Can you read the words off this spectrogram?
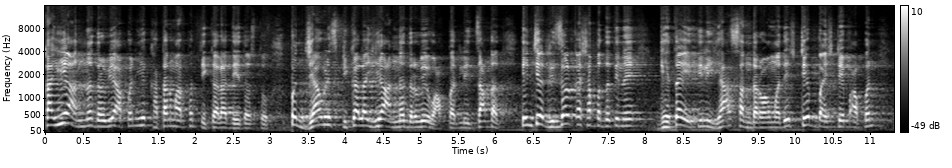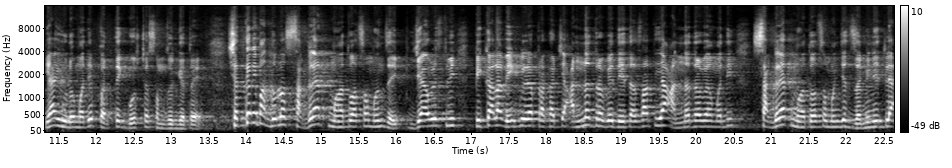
काही अन्नद्रव्य आपण हे खतांमार्फत पिकाला देत असतो. पण ज्यावेळेस पिकाला ही अन्नद्रव्ये वापरली जातात त्यांचे रिझल्ट कशा पद्धतीने घेता येतील ह्या संदर्भामध्ये स्टेप बाय स्टेप आपण या व्हिडिओमध्ये प्रत्येक गोष्ट समजून घेतोय. शेतकरी बांधवांना सगळ्यात महत्त्वाचं म्हणजे ज्यावेळेस तुम्ही पिकाला वेगवेगळ्या प्रकारचे अन्नद्रव्य देत असतात या अन्नद्रव्यामध्ये सगळ्यात महत्त्वाचं म्हणजे जमिनीतल्या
